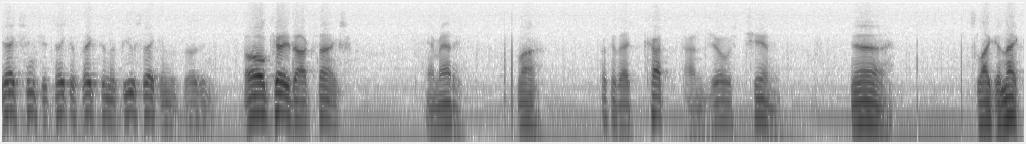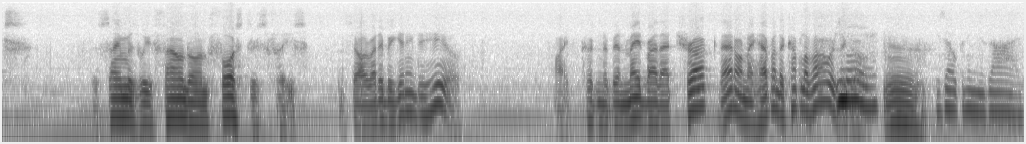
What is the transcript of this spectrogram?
Injection should take effect in a few seconds, Sergeant. Okay, Doc, thanks. Hey, Matty. What? Look at that cut on Joe's chin. Yeah. It's like an X. The same as we found on Foster's face. It's already beginning to heal. Why, it couldn't have been made by that truck. That only happened a couple of hours ago. Nick, Yeah. he's opening his eyes.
